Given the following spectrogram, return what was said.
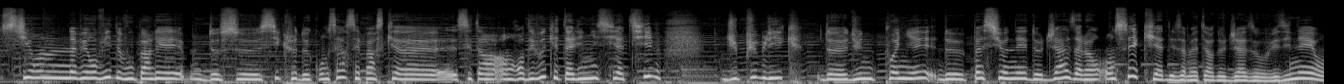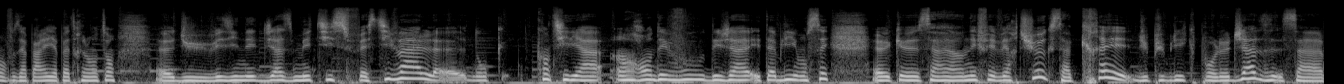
si on avait envie de vous parler de ce cycle de concerts, c'est parce que c'est un un, rendez-vous qui est à l'initiative du public, d'une poignée de passionnés de jazz. Alors, on sait qu'il y a des amateurs de jazz au Vésiné. On vous a parlé il n'y a pas très longtemps euh, du Vésiné Jazz Métis Festival. Euh, donc, quand il y a un rendez-vous déjà établi, on sait euh, que ça a un effet vertueux, que ça crée du public pour le jazz, ça,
